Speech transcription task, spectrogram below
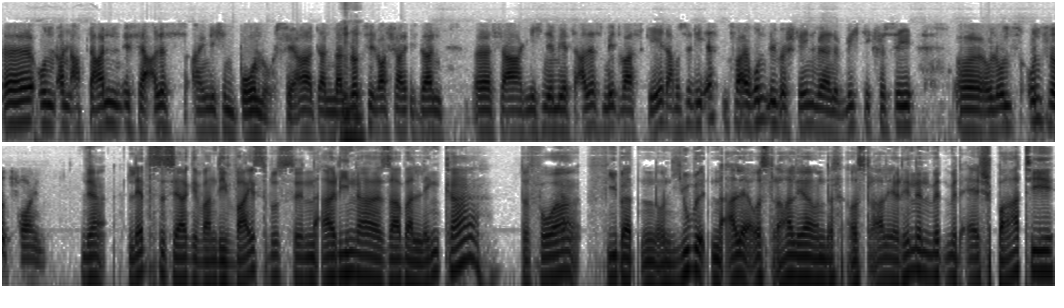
Äh, und, und, ab dann ist ja alles eigentlich ein Bonus. Ja, dann, dann mhm. wird sie wahrscheinlich dann äh, sagen, ich nehme jetzt alles mit, was geht. Aber so die ersten zwei Runden überstehen wäre wichtig für sie äh, und uns uns wird freuen. Ja, letztes Jahr gewann die Weißrussin Arina Sabalenka Davor fieberten und jubelten alle Australier und Australierinnen mit mit Ash Barty,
